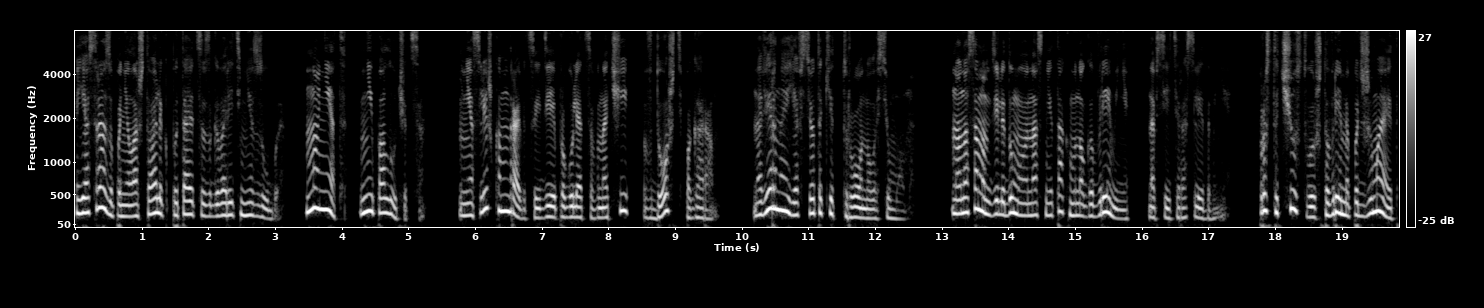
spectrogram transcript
Я сразу поняла, что Алик пытается заговорить мне зубы. Но нет, не получится. Мне слишком нравится идея прогуляться в ночи, в дождь по горам. Наверное, я все таки тронулась умом. Но на самом деле, думаю, у нас не так много времени на все эти расследования. Просто чувствую, что время поджимает,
